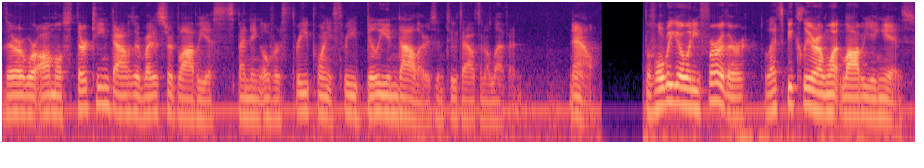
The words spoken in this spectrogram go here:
there were almost 13,000 registered lobbyists spending over $3.3 billion in 2011. Now, before we go any further, let's be clear on what lobbying is.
